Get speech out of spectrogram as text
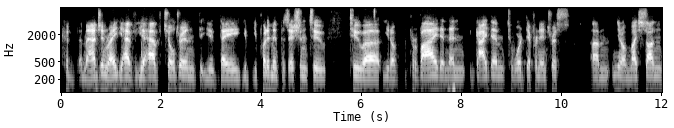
could imagine, right? You have you have children that you they you, you put them in position to to uh, you know provide and then guide them toward different interests. Um, you know, my son,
